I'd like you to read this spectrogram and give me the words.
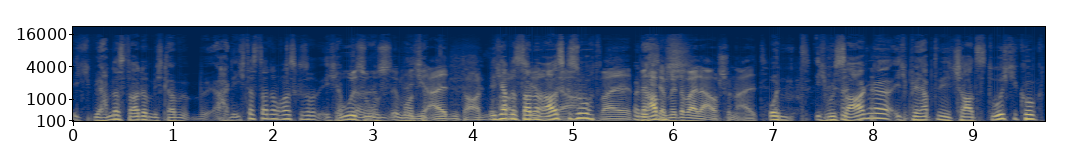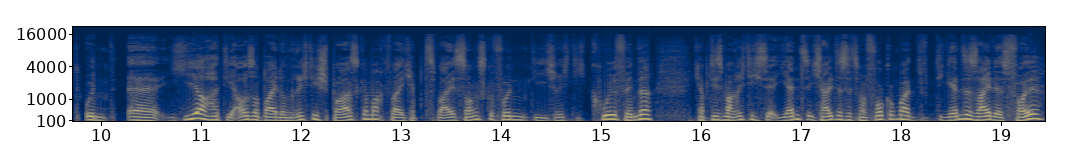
ich, wir haben das Datum, ich glaube, hatte ich das Datum rausgesucht? Ich du suchst immer ich, die alten Daten. Ich habe das Datum rausgesucht. Ja, weil du bist ja mittlerweile auch schon alt. Und ich muss sagen, ich habe in die Charts durchgeguckt und äh, hier hat die Ausarbeitung richtig Spaß gemacht, weil ich habe zwei Songs gefunden, die ich richtig cool finde. Ich habe diesmal richtig, Jens, ich halte das jetzt mal vor, guck mal, die ganze Seite ist voll.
